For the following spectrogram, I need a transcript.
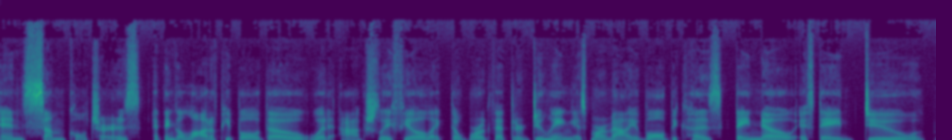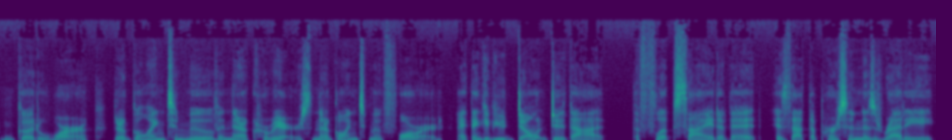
in some cultures. I think a lot of people, though, would actually feel like the work that they're doing is more valuable because they know if they do good work, they're going to move in their careers and they're going to move forward. I think if you don't do that, the flip side of it is that the person is ready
